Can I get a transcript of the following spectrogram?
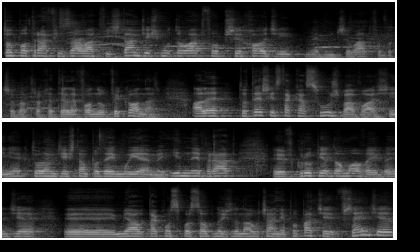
to potrafi załatwić. Tam gdzieś mu to łatwo przychodzi. Nie wiem, czy łatwo, bo trzeba trochę telefonów wykonać. Ale to też jest taka służba właśnie, nie? którą gdzieś tam podejmujemy. Inny brat y, w grupie domowej będzie miał taką sposobność do nauczania. Popatrzcie, wszędzie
